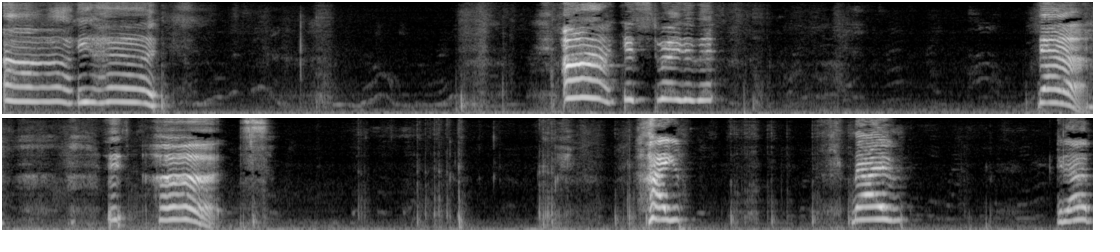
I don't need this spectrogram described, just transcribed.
Oh, it hurts. Ah, oh, it's straight of it. There. It hurts. Hi. man. Nein. Glaub.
